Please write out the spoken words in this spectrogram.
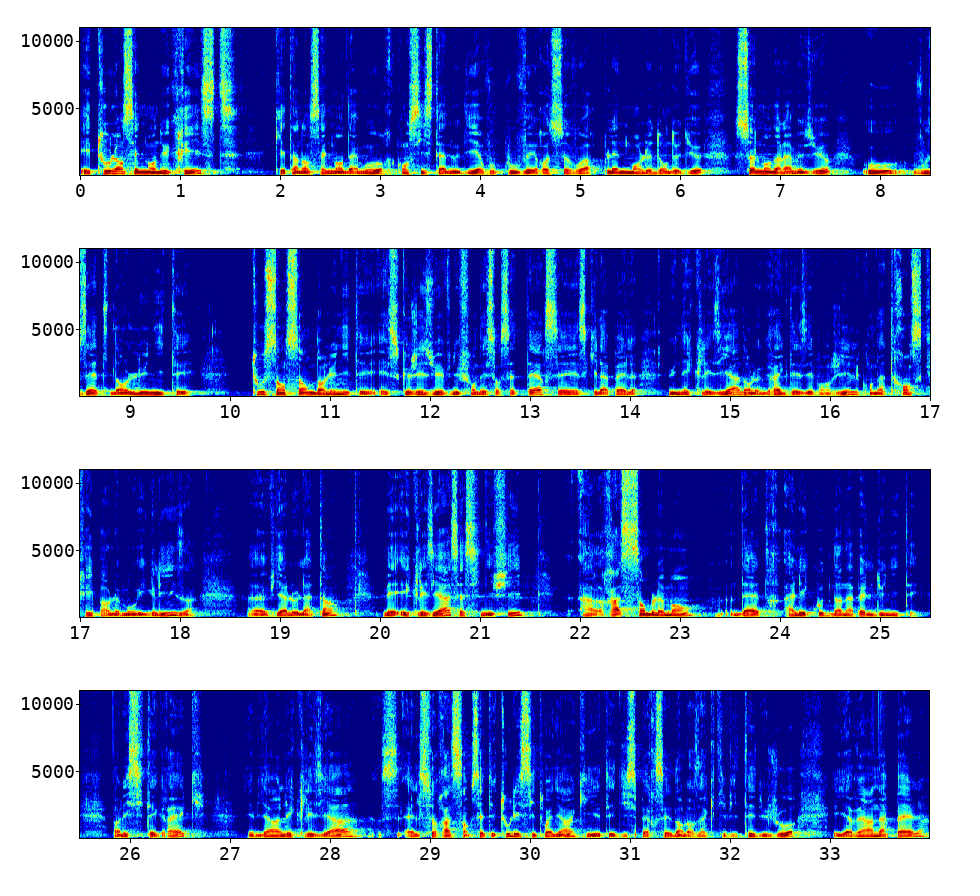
Et tout l'enseignement du Christ, qui est un enseignement d'amour, consiste à nous dire, vous pouvez recevoir pleinement le don de Dieu seulement dans la mesure où vous êtes dans l'unité, tous ensemble dans l'unité. Et ce que Jésus est venu fonder sur cette terre, c'est ce qu'il appelle une ecclésia dans le grec des évangiles, qu'on a transcrit par le mot Église euh, via le latin. Mais ecclésia, ça signifie un rassemblement d'être à l'écoute d'un appel d'unité. Dans les cités grecques, eh bien, l'Ecclésia, elle se rassemble. C'était tous les citoyens qui étaient dispersés dans leurs activités du jour, et il y avait un appel,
